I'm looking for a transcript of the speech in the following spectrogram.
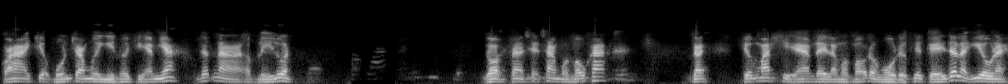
Có 2 triệu 410 nghìn thôi chị em nhé. Rất là hợp lý luôn. Rồi ta sẽ sang một mẫu khác. Đây trước mắt chị em đây là một mẫu đồng hồ được thiết kế rất là yêu này.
